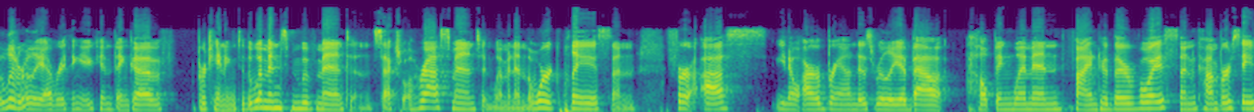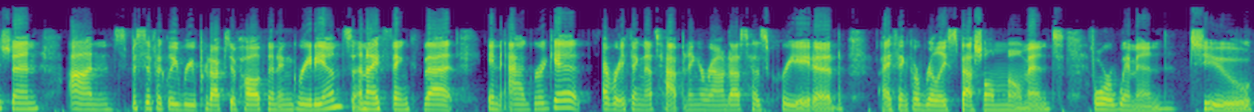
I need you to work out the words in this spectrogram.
literally everything you can think of pertaining to the women's movement and sexual harassment and women in the workplace. And for us, you know, our brand is really about helping women find their voice and conversation on specifically reproductive health and ingredients. And I think that in aggregate, everything that's happening around us has created, I think, a really special moment for women to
